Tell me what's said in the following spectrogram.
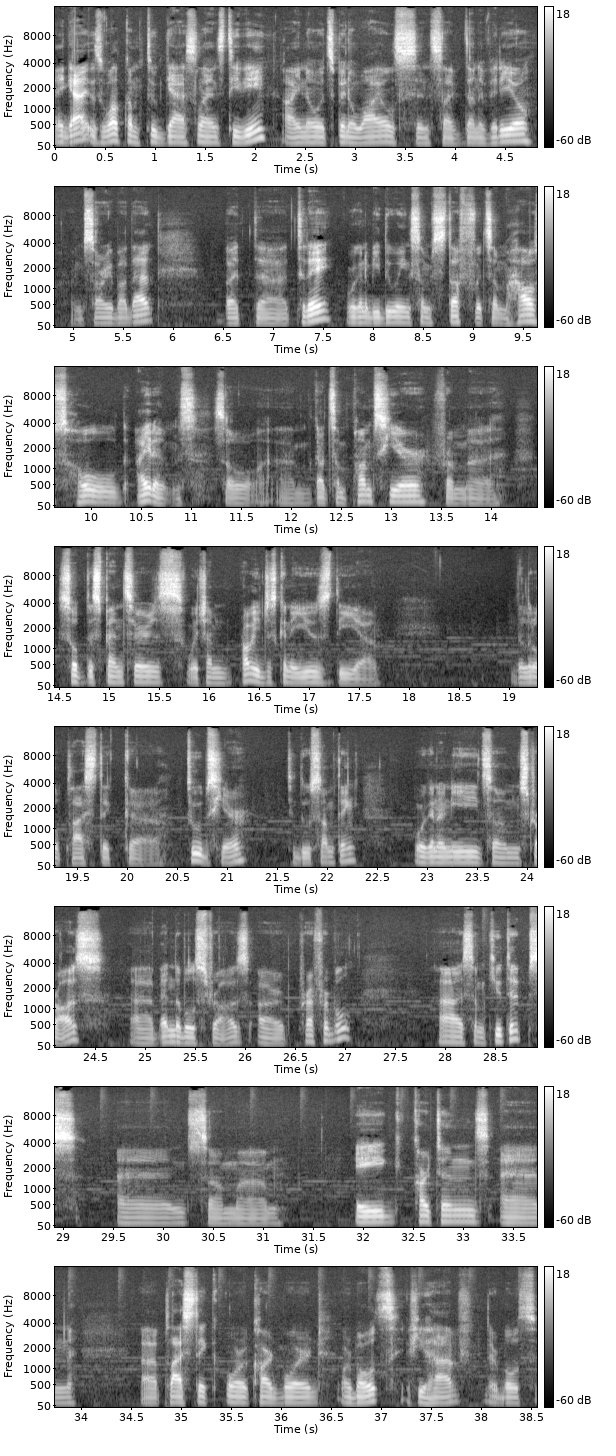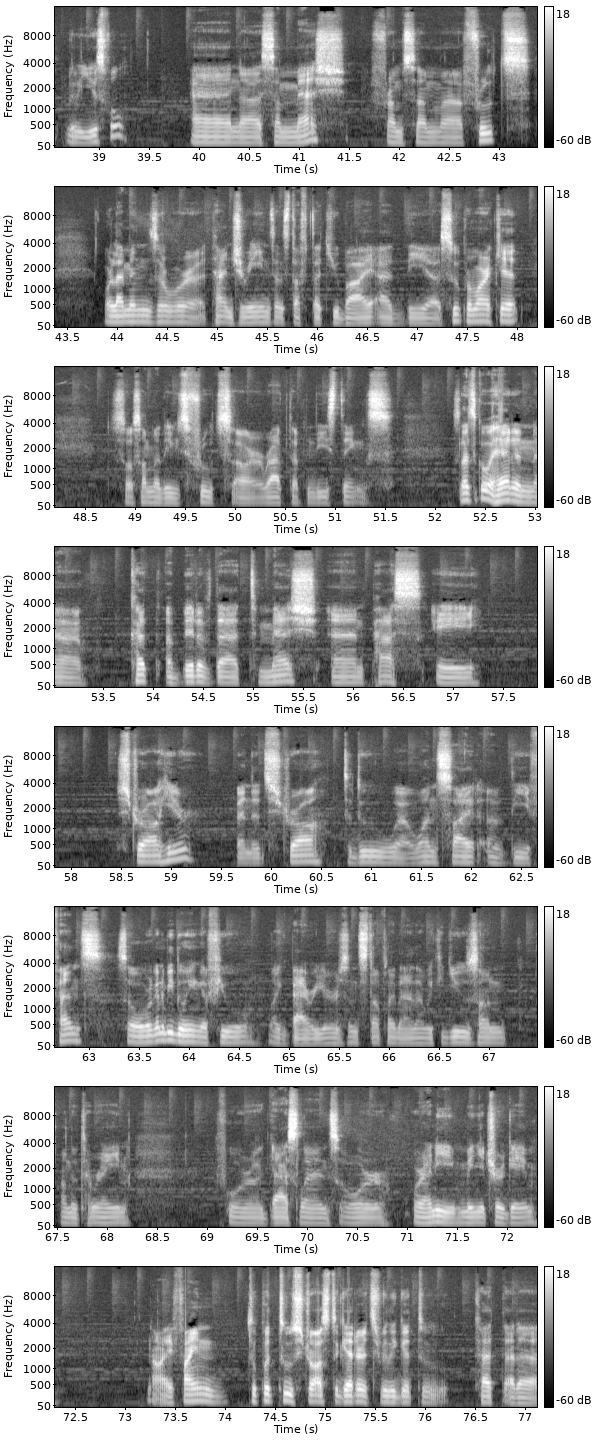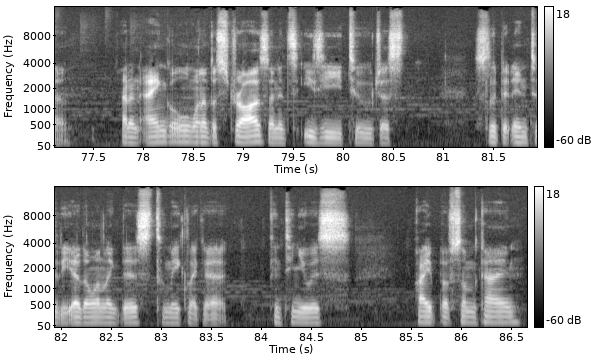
Hey guys, welcome to Gaslands TV. I know it's been a while since I've done a video. I'm sorry about that. But uh, today we're going to be doing some stuff with some household items. So um, got some pumps here from uh, soap dispensers, which I'm probably just going to use the uh, the little plastic uh, tubes here to do something. We're going to need some straws. Uh, bendable straws are preferable. Uh, some Q-tips and some um, egg cartons and uh, plastic or cardboard or both if you have. They're both really useful. And uh, some mesh from some uh, fruits or lemons or uh, tangerines and stuff that you buy at the uh, supermarket. So some of these fruits are wrapped up in these things. So let's go ahead and uh, cut a bit of that mesh and pass a straw here bended straw to do uh, one side of the fence. So we're going to be doing a few like barriers and stuff like that that we could use on on the terrain for uh, Gaslands or or any miniature game. Now I find to put two straws together, it's really good to cut at a at an angle one of the straws, and it's easy to just slip it into the other one like this to make like a continuous pipe of some kind.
